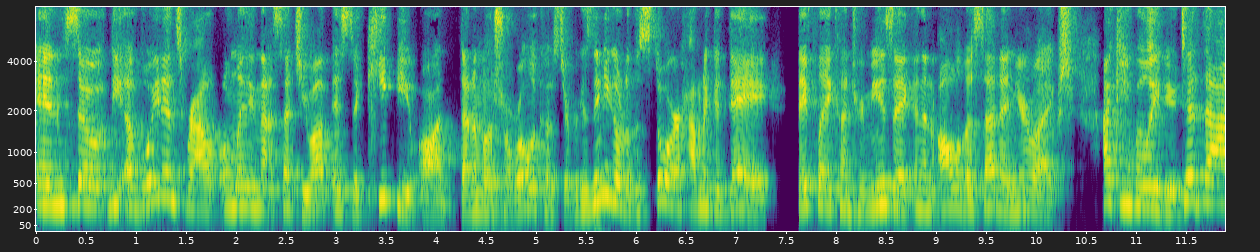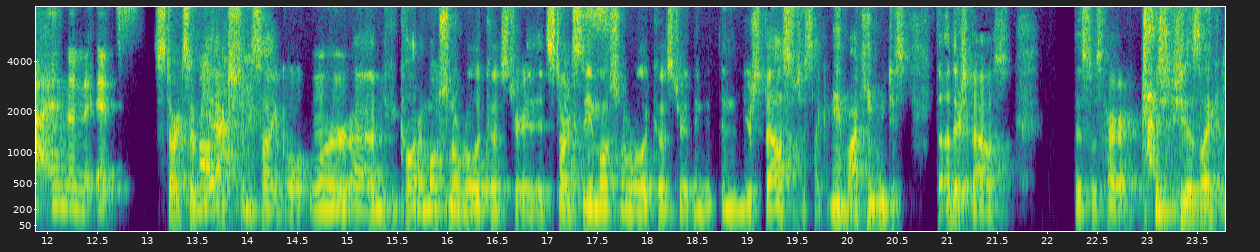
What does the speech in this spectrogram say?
And so the avoidance route, only thing that sets you up is to keep you on that emotional roller coaster because then you go to the store having a good day, they play country music, and then all of a sudden you're like, I can't believe you did that. And then it's starts a reaction cycle, or mm-hmm. um, you could call it emotional roller coaster. It, it starts yes. the emotional roller coaster. Then, then your spouse is just like, man, why can't we just, the other spouse, this was her. she was like,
